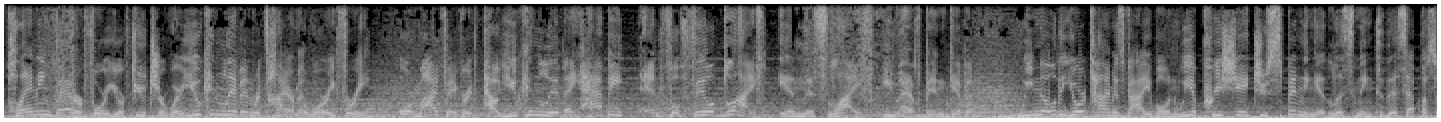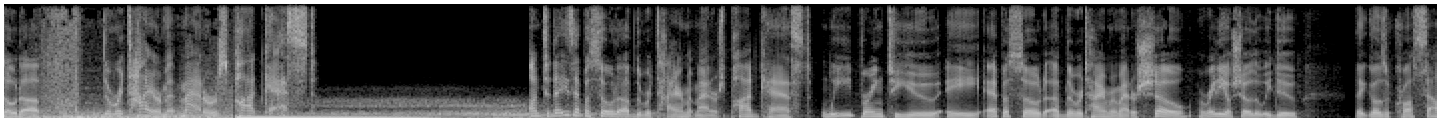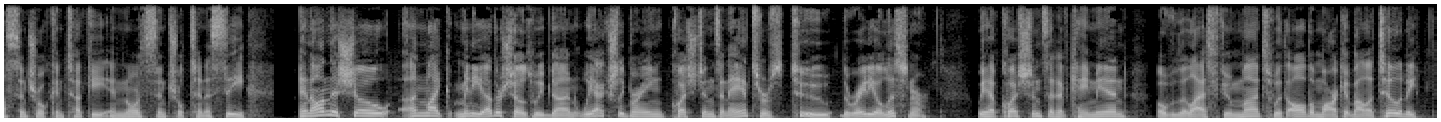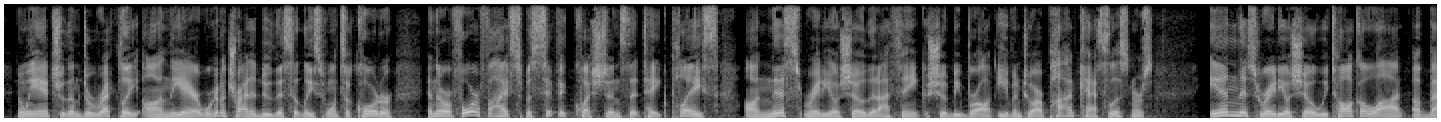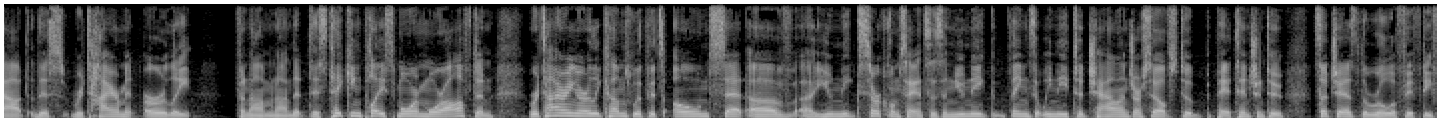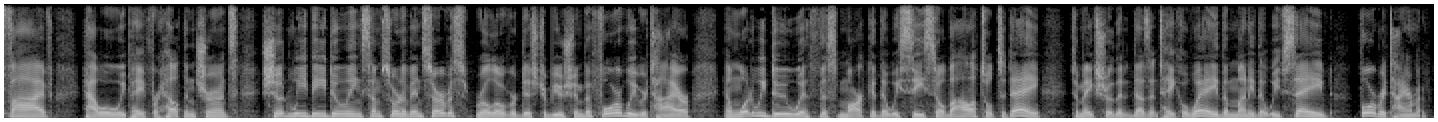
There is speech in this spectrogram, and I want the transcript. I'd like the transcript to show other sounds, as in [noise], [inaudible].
planning better for your future where you can live in retirement worry free, or my favorite, how you can live a happy and fulfilled life in this life you have been given. We know that your time is valuable and we appreciate you spending it listening to this episode of the Retirement Matters podcast. On today's episode of the Retirement Matters podcast, we bring to you a episode of the Retirement Matters show, a radio show that we do that goes across South Central Kentucky and North Central Tennessee. And on this show, unlike many other shows we've done, we actually bring questions and answers to the radio listener. We have questions that have came in over the last few months with all the market volatility, and we answer them directly on the air. We're going to try to do this at least once a quarter, and there are four or five specific questions that take place on this radio show that I think should be brought even to our podcast listeners in this radio show, we talk a lot about this retirement early phenomenon that is taking place more and more often. Retiring early comes with its own set of uh, unique circumstances and unique things that we need to challenge ourselves to pay attention to, such as the rule of 55. How will we pay for health insurance? Should we be doing some sort of in service rollover distribution before we retire? And what do we do with this market that we see so volatile today to make sure that it doesn't take away the money that we've saved for retirement?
